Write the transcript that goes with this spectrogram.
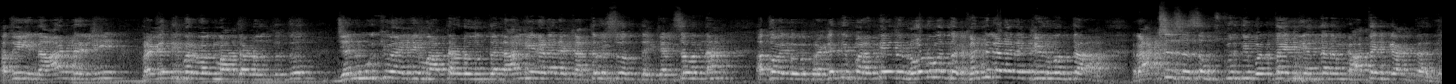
ಅಥವಾ ಈ ನಾಡಿನಲ್ಲಿ ಪ್ರಗತಿಪರವಾಗಿ ಮಾತಾಡುವಂಥದ್ದು ಜನಮುಖಿಯಾಗಿ ಮಾತಾಡುವಂತ ನಾಲ್ಗೆಗಳನ್ನ ಕತ್ತರಿಸುವಂತ ಕೆಲಸವನ್ನ ಅಥವಾ ಇವಾಗ ಪ್ರಗತಿಪರತೆಯನ್ನು ನೋಡುವಂತ ಕಣ್ಣುಗಳನ್ನ ಕೀಳುವಂತ ರಾಕ್ಷಸ ಸಂಸ್ಕೃತಿ ಬರ್ತಾ ಇದೆ ಅಂತ ನಮ್ಗೆ ಆತಂಕ ಆಗ್ತಾ ಇದೆ.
